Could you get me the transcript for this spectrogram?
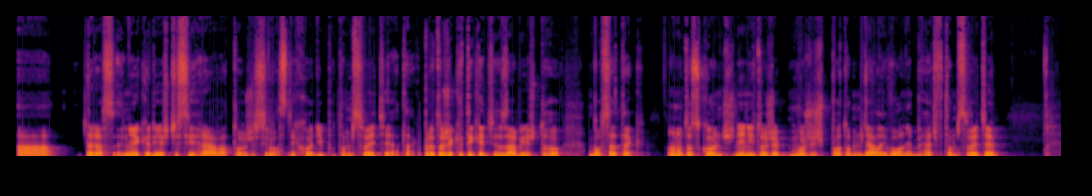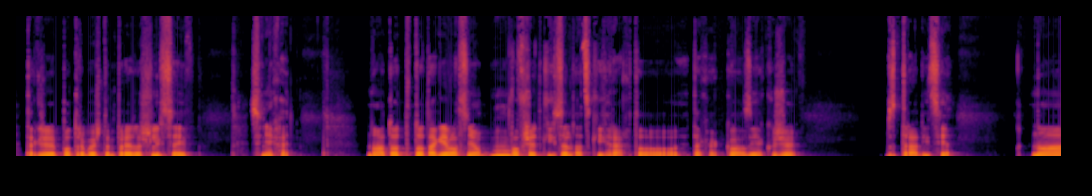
a teraz niekedy ešte si hráva to, že si vlastne chodí po tom svete a tak. Pretože keď ty keď zabiješ toho bossa, tak ono to skončí. Není to, že môžeš potom ďalej voľne behať v tom svete. Takže potrebuješ ten predošlý save si nechať. No a to, to, to tak je vlastne vo všetkých zeldackých hrách. To je taká kvázi akože tradícia. No a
